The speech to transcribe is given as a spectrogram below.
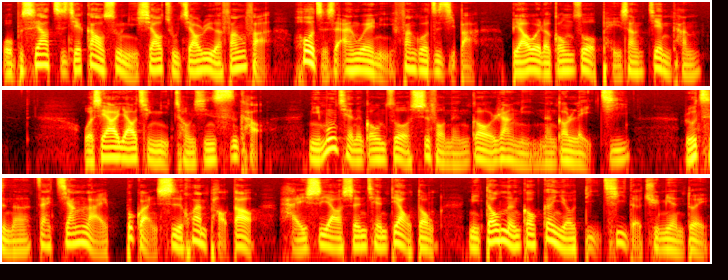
我不是要直接告诉你消除焦虑的方法，或者是安慰你放过自己吧，不要为了工作赔上健康。我是要邀请你重新思考。你目前的工作是否能够让你能够累积？如此呢，在将来不管是换跑道还是要升迁调动，你都能够更有底气的去面对，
